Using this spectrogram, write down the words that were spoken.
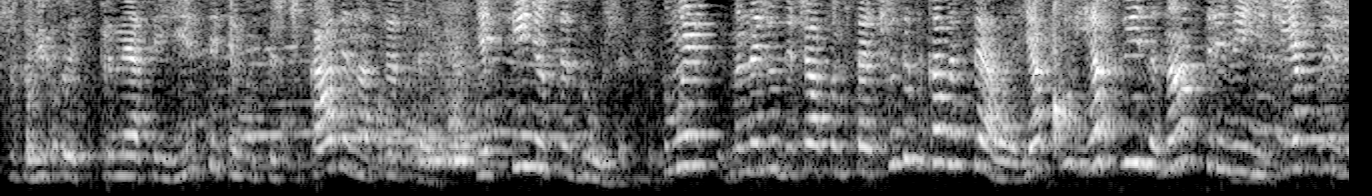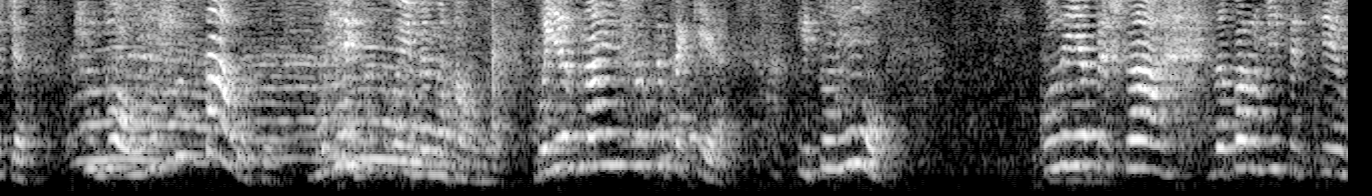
що тобі хтось принесе їсти, ти мусиш чекати на це все. Я ціню це дуже. Тому як мене люди часом питають, що ти така весела? Як, як твій настрій нині, чи як твоє життя? Чудово, ну що сталося? Бо я йду своїми ногами, бо я знаю, що це таке. І тому коли я прийшла за пару місяців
